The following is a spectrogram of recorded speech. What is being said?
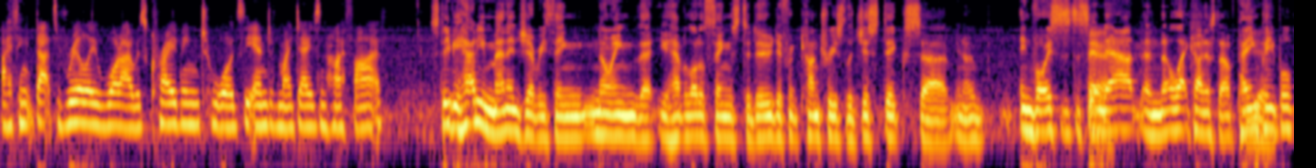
I think that's really what I was craving towards the end of my days in Hi-5. Stevie, how do you manage everything, knowing that you have a lot of things to do, different countries, logistics, uh, you know, invoices to send Yeah. out, and all that kind of stuff, paying Yeah. people?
